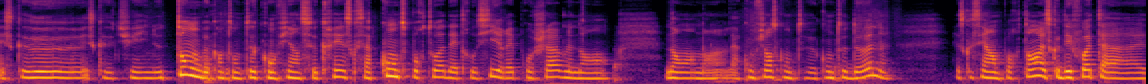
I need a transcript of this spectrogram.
Est-ce que, est que tu es une tombe quand on te confie un secret? Est-ce que ça compte pour toi d'être aussi irréprochable dans, dans, dans la confiance qu'on te, qu'on te donne? Est-ce que c'est important? Est-ce que des fois, tu as,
